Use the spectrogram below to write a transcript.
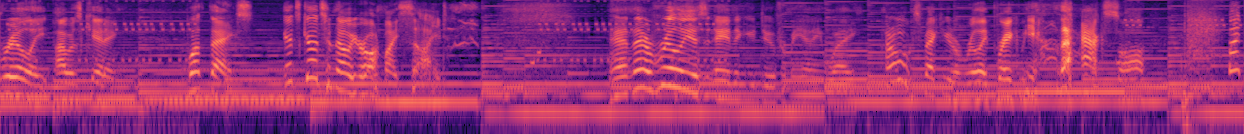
really, I was kidding. But thanks. It's good to know you're on my side. And there really isn't anything you do for me anyway. I don't expect you to really break me out of the hacksaw. But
